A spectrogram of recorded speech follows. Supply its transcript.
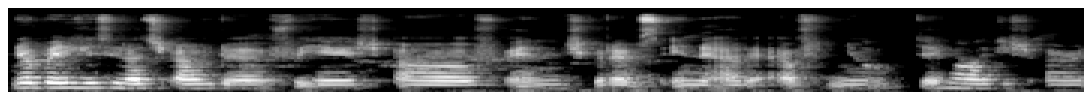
The biggest growth of the field of inscripts in the area of new technologies are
